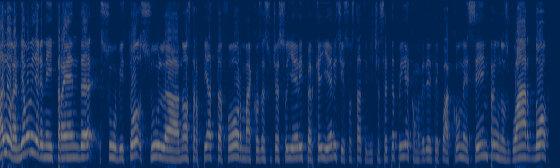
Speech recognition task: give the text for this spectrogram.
Allora, andiamo a vedere nei trend subito sulla nostra piattaforma cosa è successo ieri, perché ieri ci sono stati 17 aprile, come vedete qua, come sempre uno sguardo,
